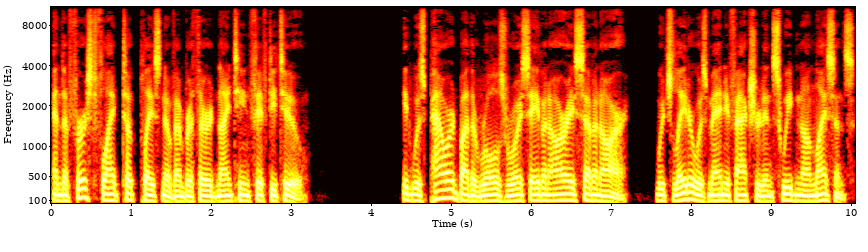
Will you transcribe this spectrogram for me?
and the first flight took place November 3, 1952. It was powered by the Rolls-Royce Avon RA7R, which later was manufactured in Sweden on license.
